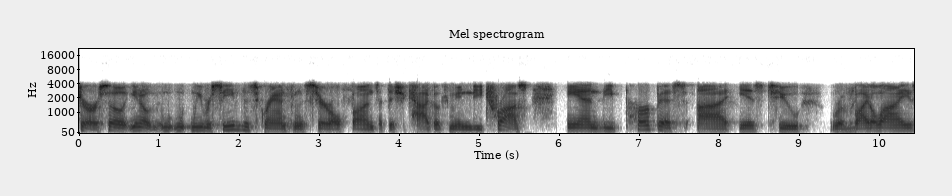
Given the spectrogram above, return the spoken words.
Sure. So, you know, we received this grant from the Searle Funds at the Chicago Community Trust, and the purpose uh, is to revitalize,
